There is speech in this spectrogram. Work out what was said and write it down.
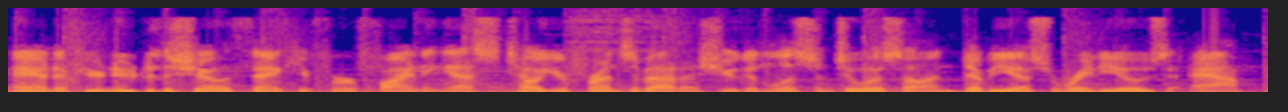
And if you're new to the show, thank you for finding us. Tell your friends about us. You can listen to us on WS Radio's app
